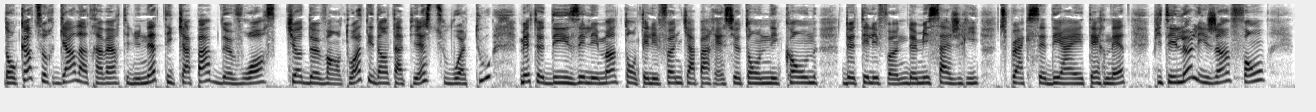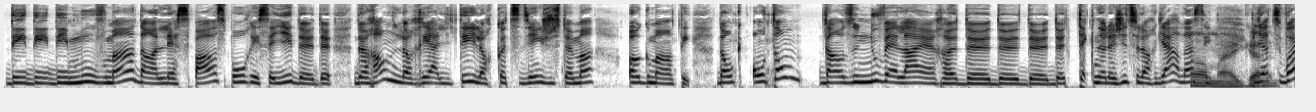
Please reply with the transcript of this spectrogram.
Donc quand tu regardes à travers tes lunettes, tu es capable de voir ce qu'il y a devant toi. Tu es dans ta pièce, tu vois tout, mais tu as des éléments de ton téléphone qui apparaissent. Il y a ton icône de téléphone, de messagerie. Tu peux accéder à Internet. Puis tu es là, les gens font des, des, des mouvements dans l'espace pour essayer de, de, de rendre leur réalité et leur quotidien justement augmenté. Donc, on tombe dans une nouvelle ère de, de, de, de technologie. Tu le regardes, hein? Oh my Puis là, tu vois,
